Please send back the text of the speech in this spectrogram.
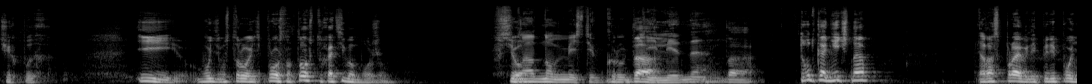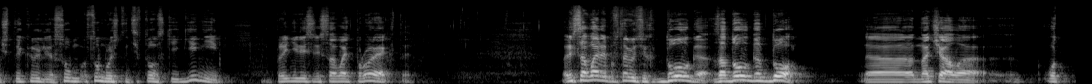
чихпых. И будем строить просто то, что хотим и можем. Все. На одном месте крутили, да. Да. да. Тут, конечно, расправили перепончатые крылья сум- сумрачные тевтонские гении, принялись рисовать проекты. Рисовали, повторюсь, их долго, задолго до э, начала вот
